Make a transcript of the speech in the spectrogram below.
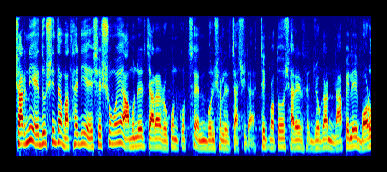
সার নিয়ে দুশ্চিন্তা মাথায় নিয়ে শেষ সময়ে আমনের চারা রোপণ করছেন বরিশালের চাষিরা। ঠিকমতো সারের যোগান না পেলে বড়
